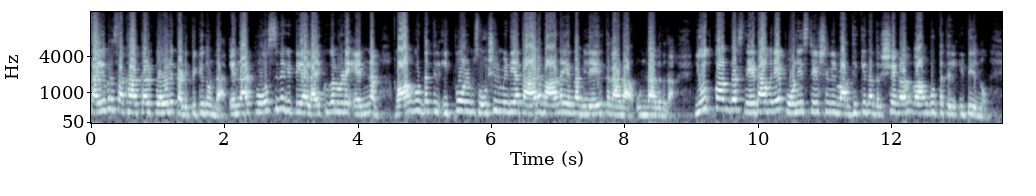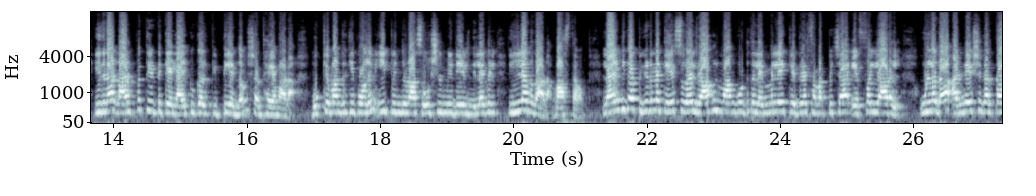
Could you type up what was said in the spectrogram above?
സൈബർ സഖാക്കൾ പോലെ കടുപ്പിക്കുന്നുണ്ട്. എന്നാൽ പോസ്റ്റിന് കിട്ടിയ ലൈക്കുകളുടെ എണ്ണം മാങ്കൂട്ടത്തിൽ ഇപ്പോഴും സോഷ്യൽ മീഡിയ താരമാണ് എന്ന വിലയിരുത്തലാണ് ഉണ്ടാകുന്നത്. യൂത്ത് കോൺഗ്രസ് നേതാവിനെ പോലീസ് സ്റ്റേഷനിൽ മർദ്ദിക്കുന്ന ദൃശ്യങ്ങളും മാങ്കൂട്ടത്തിൽ ഇട്ടിരുന്നു. ഇതിന് നാൽപ്പത്തിയെട്ട് കെ ലൈക്കുകൾ കിട്ടിയെന്നും ശ്രദ്ധേയമാണ്. മുഖ്യമന്ത്രിക്ക് പോലും ഈ പിന്തുണ സോഷ്യൽ മീഡിയയിൽ നിലവിൽ ഇല്ലെന്നതാണ് വാസ്തവം. ലൈംഗിക പീഡന കേസുകളിൽ രാഹുൽ മാങ്കൂട്ടത്തിൽ എം എൽ എക്കെതിരെ സമർപ്പിച്ച എഫ്ഐആറിൽ ഉള്ളത് അന്വേഷകർക്ക്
